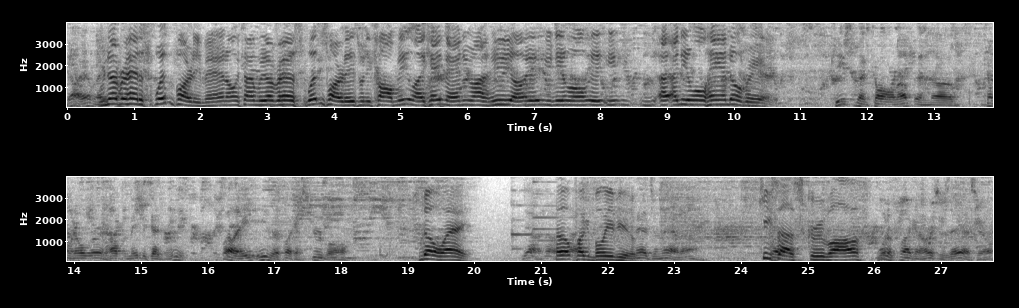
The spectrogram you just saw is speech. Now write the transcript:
Yeah, haven't We never had a splitting party, man. Only time we ever had a splitting party is when you called me, like, "Hey, man, you want you, know, you need a little, you, you, I I need a little hand over here." Keith's been calling up and uh, coming over and helping me because he's, well, he, he's a fucking screwball. No way. Yeah, no. I don't I- fucking believe you. Imagine that, huh? Keith's not a screwball. What a fucking horse's ass, yo.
